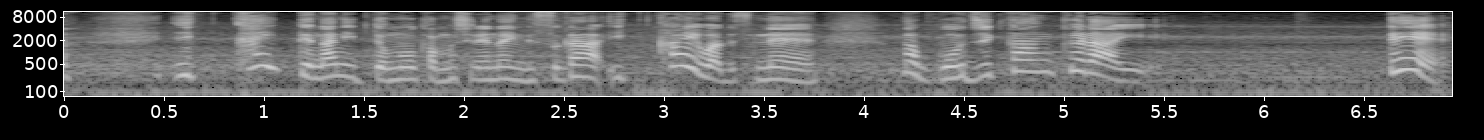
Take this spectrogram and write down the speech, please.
1回って何って思うかもしれないんですが1回はですね、まあ、5時間くらいで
